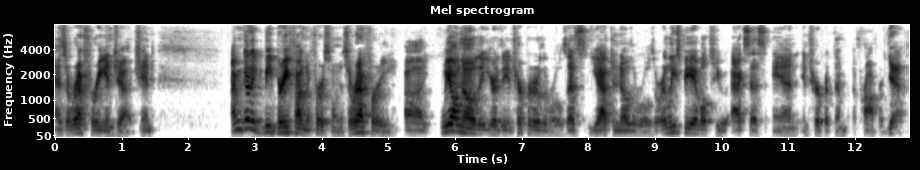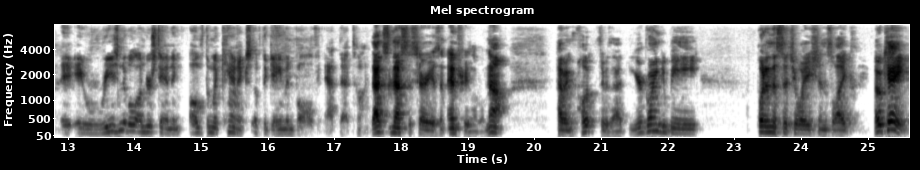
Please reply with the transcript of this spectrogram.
as a referee and judge, and I'm going to be brief on the first one. As a referee, uh, we all know that you're the interpreter of the rules. That's you have to know the rules, or at least be able to access and interpret them properly. Yeah, a, a reasonable understanding of the mechanics of the game involved at that time. That's necessary as an entry level. Now, having put through that, you're going to be put into situations like, okay,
